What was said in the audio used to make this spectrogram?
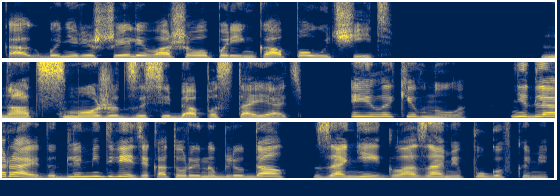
Как бы не решили вашего паренька поучить. Над сможет за себя постоять. Эйла кивнула. Не для Райда, для медведя, который наблюдал за ней глазами-пуговками.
